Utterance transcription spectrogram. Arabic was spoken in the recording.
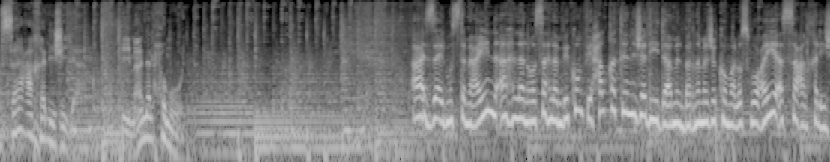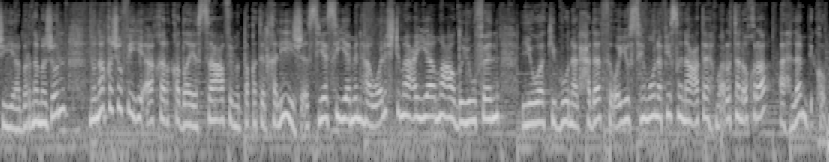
ساعة خليجية إيمان الحمود. أعزائي المستمعين أهلا وسهلا بكم في حلقة جديدة من برنامجكم الأسبوعي الساعة الخليجية. برنامج نناقش فيه آخر قضايا الساعة في منطقة الخليج السياسية منها والاجتماعية مع ضيوف يواكبون الحدث ويسهمون في صناعته مرة أخرى. أهلا بكم.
